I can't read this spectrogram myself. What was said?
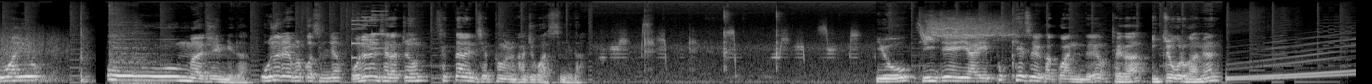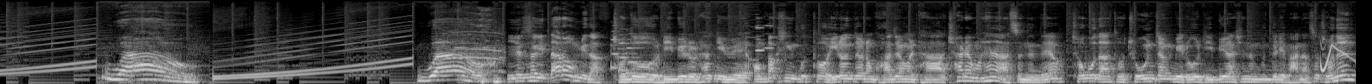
좋아요. 오마주입니다. 오늘 해볼 것은요. 오늘은 제가 좀 색다른 제품을 가지고 왔습니다. 요 DJI 포켓을 갖고 왔는데요. 제가 이쪽으로 가면 와우 와우. 이 녀석이 따라옵니다. 저도 리뷰를 하기 위해 언박싱부터 이런저런 과정을 다 촬영을 해놨었는데요. 저보다 더 좋은 장비로 리뷰하시는 분들이 많아서 저는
